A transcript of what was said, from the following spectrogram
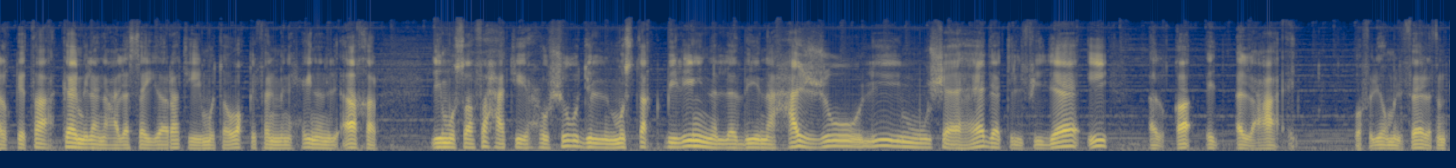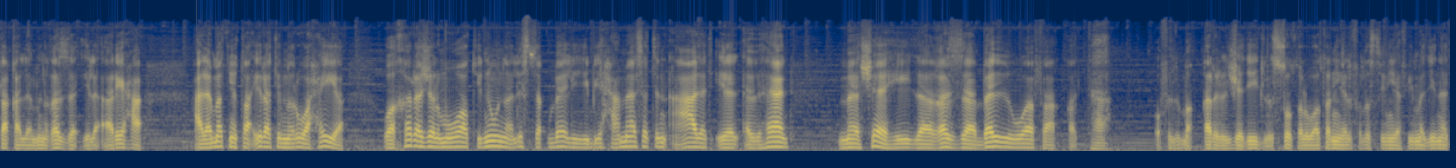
القطاع كاملا على سيارته متوقفا من حين لآخر لمصافحة حشود المستقبلين الذين حجوا لمشاهدة الفداء القائد العائد. وفي اليوم الثالث انتقل من غزة إلى أريحة على متن طائرة مروحية وخرج المواطنون لاستقباله بحماسة أعادت إلى الأذهان مشاهد غزة بل وفاقتها وفي المقر الجديد للسلطة الوطنية الفلسطينية في مدينة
